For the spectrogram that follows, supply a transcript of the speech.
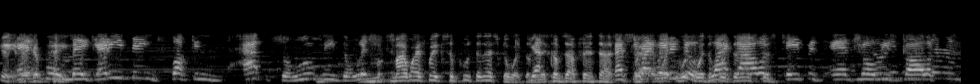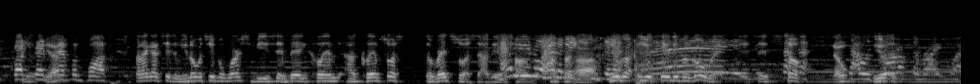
Yeah, it will make anything fucking absolutely delicious. My wife makes a puttanesca with them. Yep. It comes out fantastic. That's the right way to With- do with it. the Black olives, capers, anchovies, garlic, crushed red Yep. pepper, parsley. But I gotta say something. You know what's even worse? If you say big clam uh, clam sauce, the red sauce out here. How is do you know how to make Uh, you, got, you can't even go red. It's, it's tough. Nope. That was You- brought up the right way.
